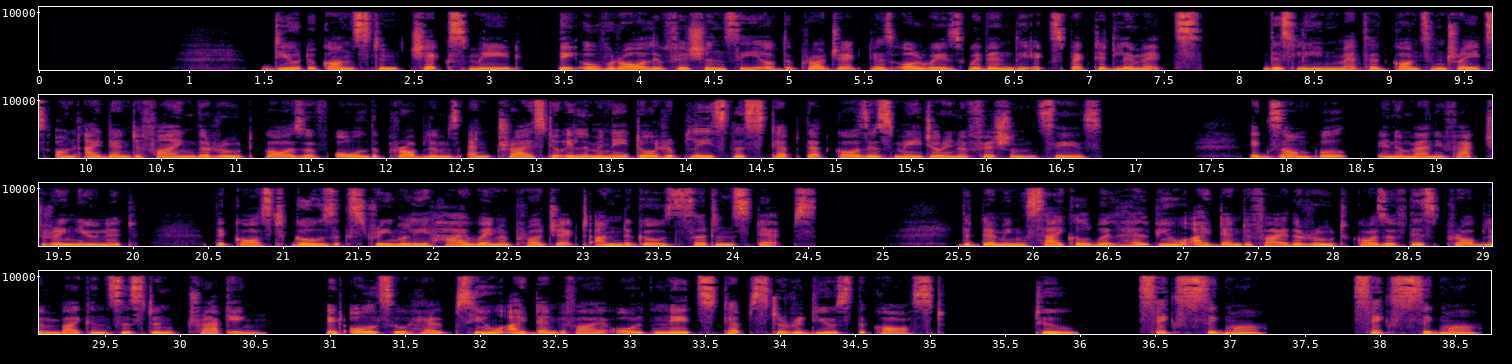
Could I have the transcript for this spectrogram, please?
Due to constant checks made, the overall efficiency of the project is always within the expected limits. This lean method concentrates on identifying the root cause of all the problems and tries to eliminate or replace the step that causes major inefficiencies. Example In a manufacturing unit, the cost goes extremely high when a project undergoes certain steps. The Deming cycle will help you identify the root cause of this problem by consistent tracking. It also helps you identify alternate steps to reduce the cost. 2. Six Sigma. Six Sigma.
